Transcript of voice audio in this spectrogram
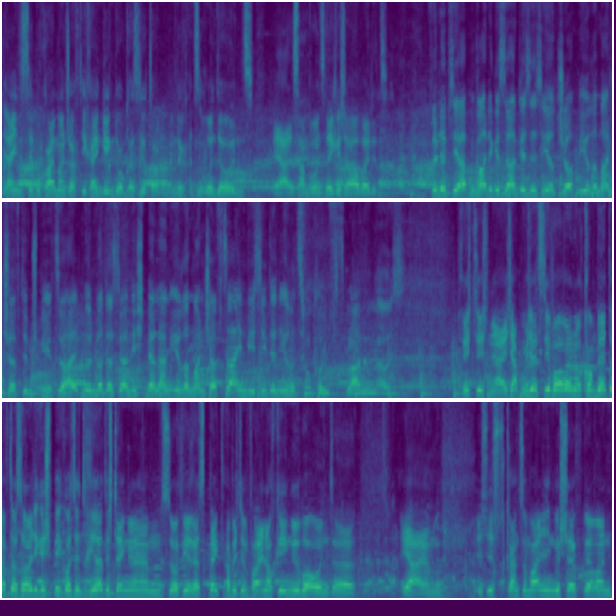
die einzige Pokalmannschaft, die kein Gegentor kassiert haben in der ganzen Runde. Und ja, das haben wir uns wirklich erarbeitet. Philipp, Sie haben gerade gesagt, es ist Ihr Job, Ihre Mannschaft im Spiel zu halten. Nun wird das ja nicht mehr lang Ihre Mannschaft sein. Wie sieht denn Ihre Zukunftsplanung aus? Richtig, ja, ich habe mich jetzt die Woche noch komplett auf das heutige Spiel konzentriert. Ich denke, ähm, so viel Respekt habe ich dem Verein auch gegenüber. Und äh, ja, ähm, es ist ganz normal im Geschäft, wenn man.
